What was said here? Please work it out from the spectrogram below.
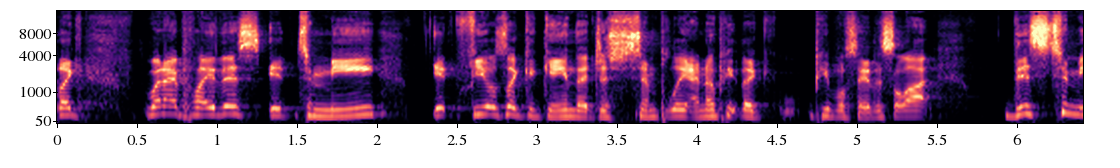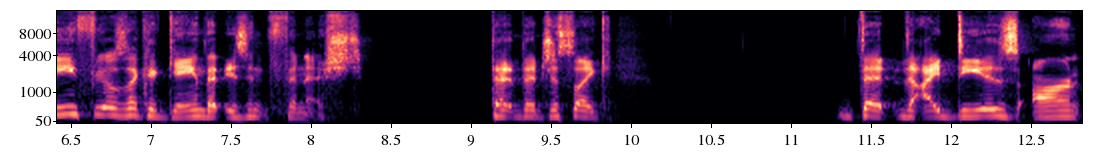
like when I play this, it to me it feels like a game that just simply I know pe- like people say this a lot. This to me feels like a game that isn't finished. That that just like that the ideas aren't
